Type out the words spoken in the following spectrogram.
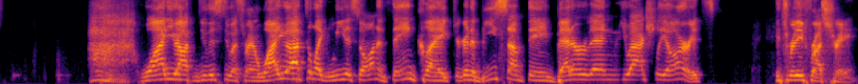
why do you have to do this to us right now? Why do you have to like lead us on and think like you're gonna be something better than you actually are? It's it's really frustrating.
